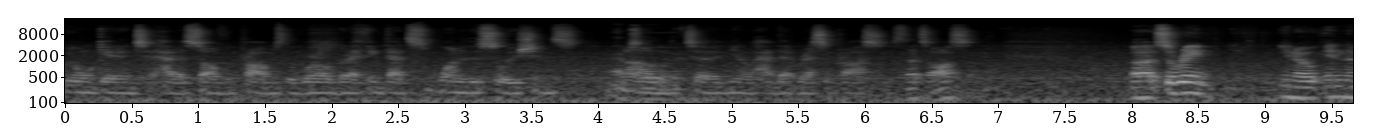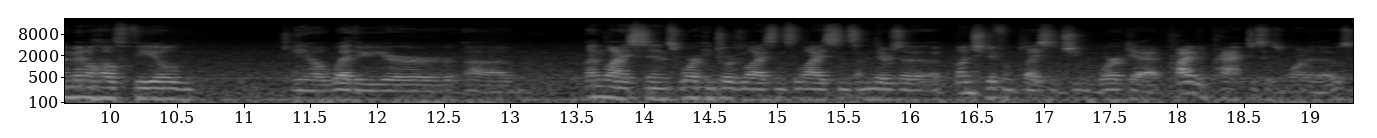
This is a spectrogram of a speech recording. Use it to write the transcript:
we won't get into how to solve the problems of the world, but I think that's one of the solutions absolutely. um, to you know have that reciprocity. So that's awesome. Uh, so Rain, you know, in the mental health field, you know whether you're uh, unlicensed, working towards license, license. I mean, there's a, a bunch of different places you can work at. Private practice is one of those.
